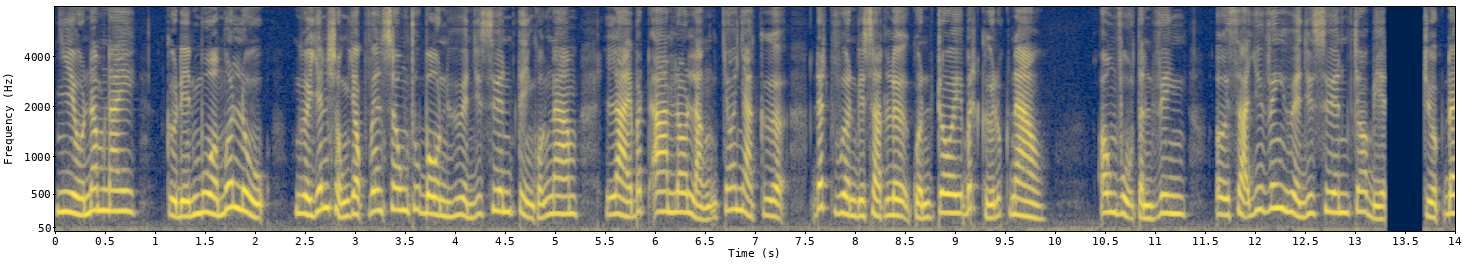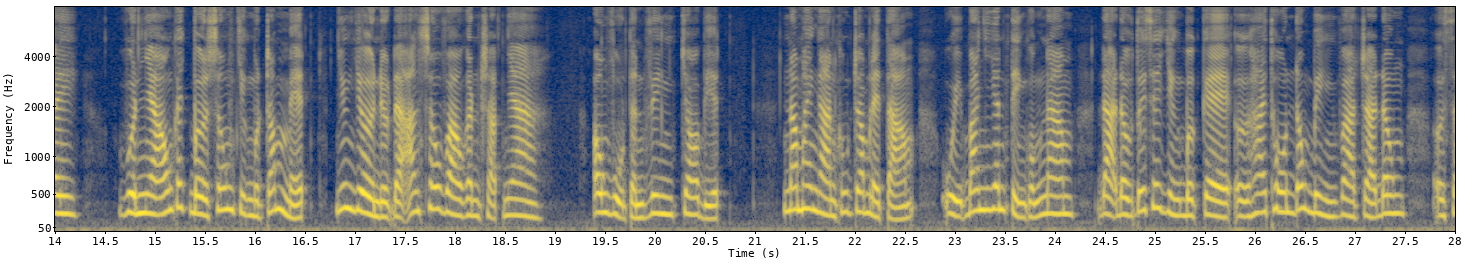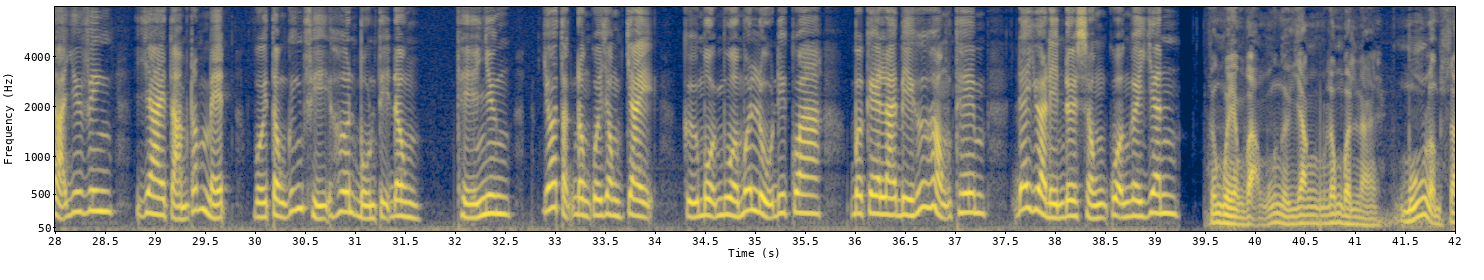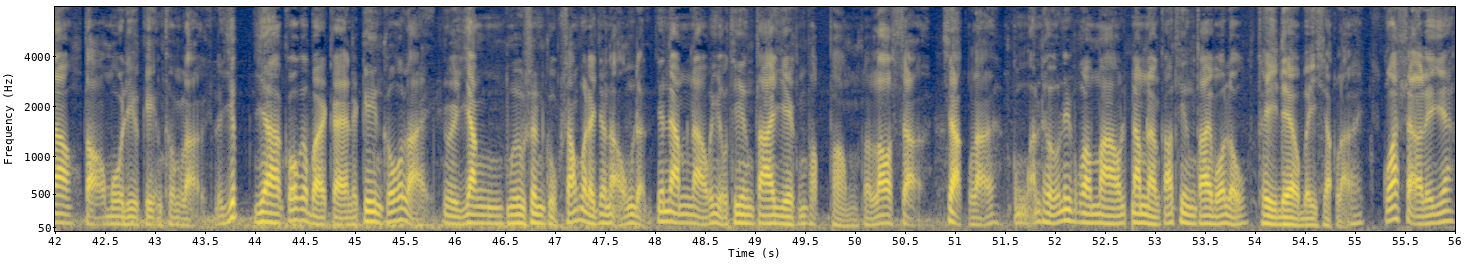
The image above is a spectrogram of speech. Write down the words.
Nhiều năm nay, cứ đến mùa mưa lũ, người dân sống dọc ven sông Thu Bồn, huyện Duy Xuyên, tỉnh Quảng Nam lại bất an lo lắng cho nhà cửa, đất vườn bị sạt lở cuốn trôi bất cứ lúc nào. Ông Vũ Tấn Vinh ở xã Duy Vinh, huyện Duy Xuyên cho biết, trước đây, vườn nhà ông cách bờ sông chừng 100 mét, nhưng giờ nước đã ăn sâu vào gần sạt nhà. Ông Vũ Tấn Vinh cho biết, năm 2008, Ủy ban nhân dân tỉnh Quảng Nam đã đầu tư xây dựng bờ kè ở hai thôn Đông Bình và Trà Đông ở xã Duy Vinh dài 800 mét với tổng kinh phí hơn 4 tỷ đồng. Thế nhưng, do tác động của dòng chảy, cứ mỗi mùa mưa lũ đi qua, bờ kè lại bị hư hỏng thêm, đe dọa đến đời sống của người dân. Cái nguyện vọng của người dân Long Bình này muốn làm sao tạo mọi điều kiện thuận lợi để giúp gia có cái bờ kè này kiên cố lại người dân mưu sinh cuộc sống ở đây cho nó ổn định. Chứ năm nào ví dụ thiên tai về cũng phập phòng và lo sợ sạt lở cũng ảnh hưởng đến hoa màu năm nào có thiên tai bão lũ thì đều bị sạt lở quá sợ đấy chứ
